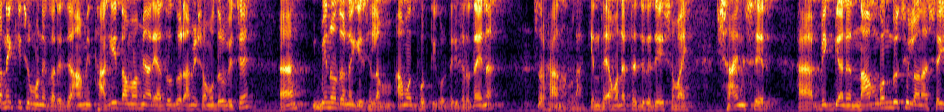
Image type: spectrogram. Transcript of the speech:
অনেক কিছু মনে করে যে আমি থাকি দামামে আর এত দূর আমি সমুদ্র বিচে হ্যাঁ বিনোদনে গিয়েছিলাম, আমোদ ফুর্তি করতে গেছিলাম তাই না? হ্যাঁ আল্লাহ কিন্তু এমন একটা যুগে যেই সময় সায়েন্সের হ্যাঁ বিজ্ঞানের নামগন্ধ ছিল না, সেই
